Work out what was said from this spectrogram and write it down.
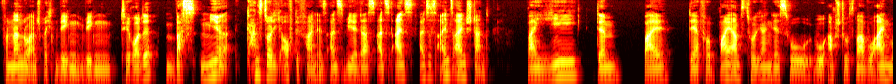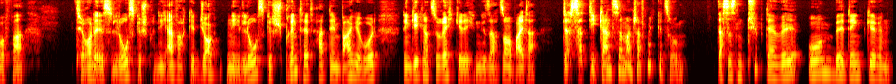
von Nando ansprechen wegen, wegen Terodde. Was mir ganz deutlich aufgefallen ist, als wir das, als, als, als es 1-1 stand, bei jedem Ball, der vorbei am Tor gegangen ist, wo, wo Abstoß war, wo Einwurf war, Terodde ist losgesprintet, nicht einfach gejoggt, nee, losgesprintet, hat den Ball geholt, den Gegner zurechtgelegt und gesagt, so, weiter. Das hat die ganze Mannschaft mitgezogen. Das ist ein Typ, der will unbedingt gewinnen.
